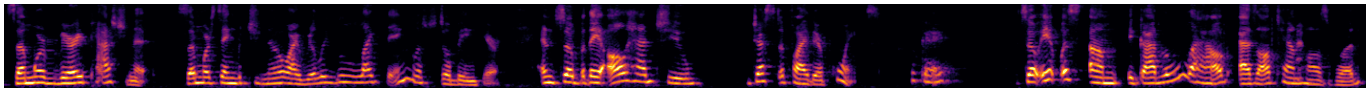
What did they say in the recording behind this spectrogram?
Some were very passionate. Some were saying, but you know, I really like the English still being here. And so, but they all had to justify their points. Okay. So it was, um, it got a little loud, as all town halls would,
